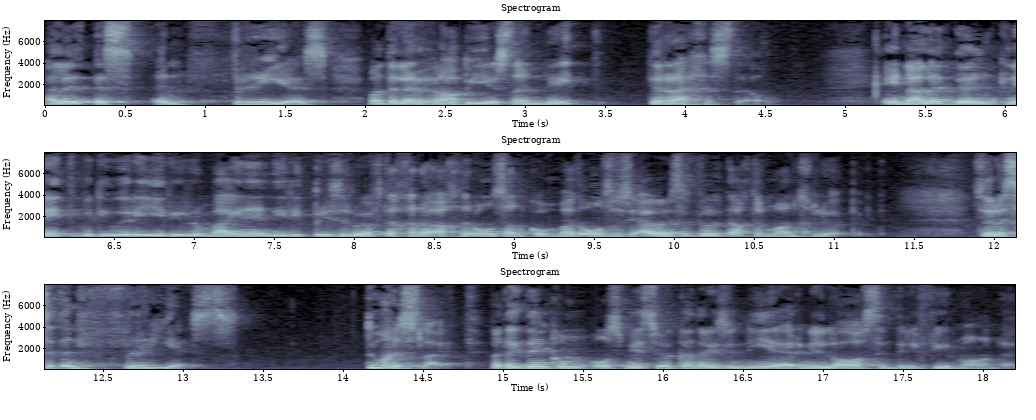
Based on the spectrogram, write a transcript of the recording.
Hulle is in vrees want hulle rabbi is nou net tereggestel. En hulle dink net, weet jy, hoor hierdie Romeine en hierdie priesterhoofde gaan nou agter ons aankom, want ons was die ouens wat dit agter man geloop het. So hulle sit in vrees toegesluit. Wat ek dink om ons mee so kan resoneer in die laaste 3-4 maande.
